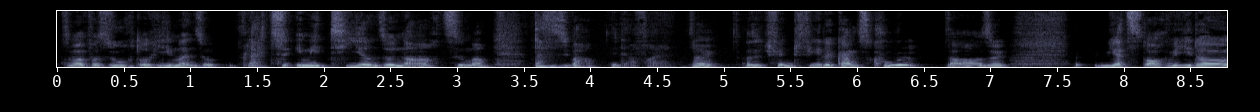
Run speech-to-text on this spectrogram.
dass man versucht, auch jemanden so vielleicht zu imitieren, so nachzumachen. Das ist überhaupt nicht der Fall. Nein. Also ich finde viele ganz cool. Ja, also jetzt auch wieder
